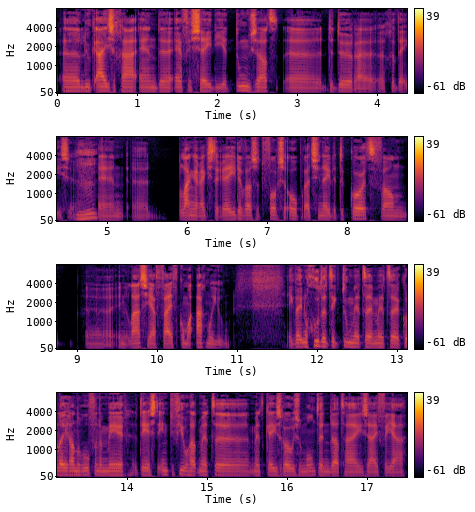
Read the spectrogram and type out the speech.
eh Luc IJzega en de RVC die er toen zat, de deur eh, gewezen. Mhm. En de belangrijkste reden was het forse operationele tekort van in het laatste jaar 5,8 miljoen. Ik weet nog goed dat ik toen met, met collega Roel van der Meer het eerste interview had met, met Kees Rozemond. En dat hij zei van ja,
